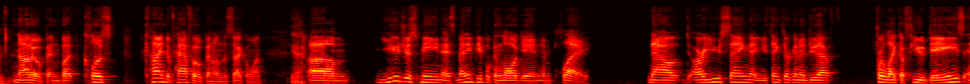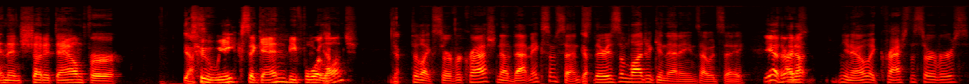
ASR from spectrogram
Mhm. Not open, but close, kind of half open on the second one. Yeah. Um, you just mean as many people can log in and play. Now, are you saying that you think they're going to do that for like a few days and then shut it down for Yes. two weeks again before Yeah. launch? To like server crash. Now that makes some sense. Yep. There is some logic in that, Ains. I would say. Yeah, there I is. don't, you know, like crash the servers.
